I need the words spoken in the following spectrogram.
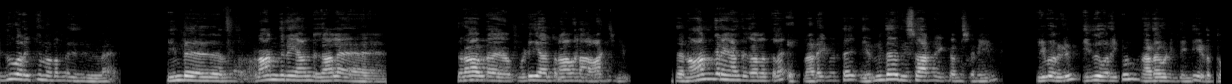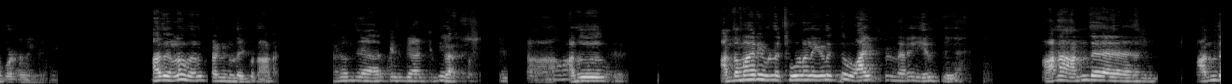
இது வரைக்கும் நடந்தது இல்லை. இந்த நான்கரை ஆண்டு கால திராவிட விடியா திராவிட ஆட்சி. இந்த நான்கரை ஆண்டு காலத்துல நடைபெற்ற எந்த விசாரணை கமிஷனையும் இவர்கள் இதுவரைக்கும் நடவடிக்கைக்கு எடுத்துக்கொள்ளவில்லை. அதெல்லாம் வெறும் கண்துடைப்பு நாடகம். அது அந்த மாதிரி உள்ள சூழ்நிலைகளுக்கு வாய்ப்புகள் நிறைய இருக்கு. ஆனா அந்த அந்த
